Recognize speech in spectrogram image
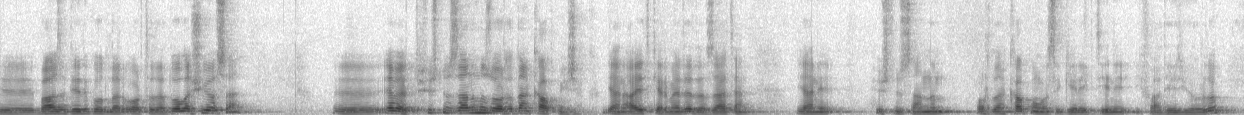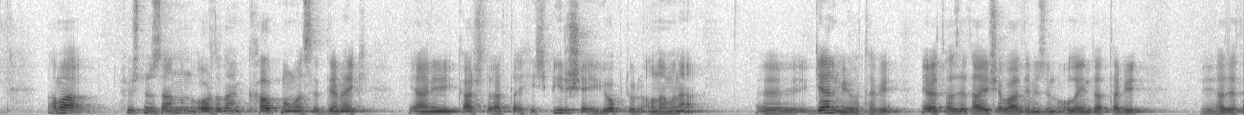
e, bazı dedikodular ortada dolaşıyorsa e, evet hüsnü zanımız ortadan kalkmayacak. Yani ayet-i kerimede de zaten yani hüsnü zannın ortadan kalkmaması gerektiğini ifade ediyordu. Ama hüsnü zannın ortadan kalkmaması demek yani karşı tarafta hiçbir şey yoktur anlamına e, gelmiyor tabi. Evet Hz. Ayşe validemizin olayında tabi e, Hz.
